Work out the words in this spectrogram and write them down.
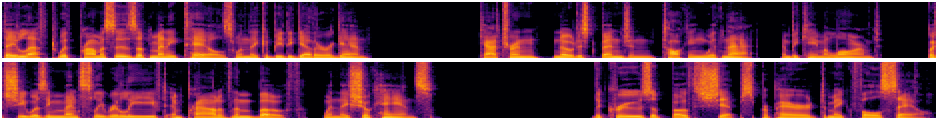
They left with promises of many tales when they could be together again. Katrin noticed Benjen talking with Nat and became alarmed, but she was immensely relieved and proud of them both when they shook hands. The crews of both ships prepared to make full sail,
